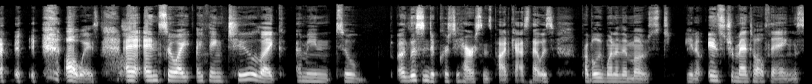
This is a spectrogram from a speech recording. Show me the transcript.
Always. And, and so I, I think too like i mean so i listened to christy harrison's podcast. That was probably one of the most you know instrumental things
